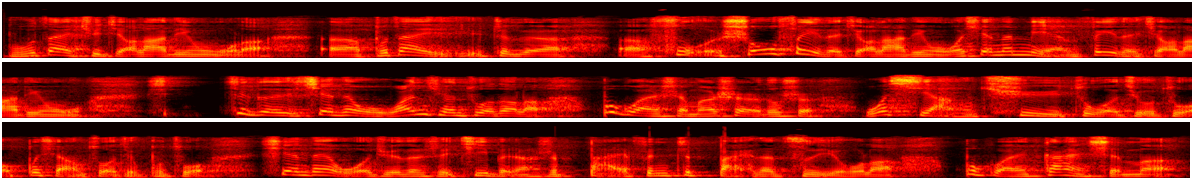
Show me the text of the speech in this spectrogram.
不再去教拉丁舞了，呃，不再这个呃付收费的教拉丁舞，我现在免费的教拉丁舞。这个现在我完全做到了，不管什么事儿都是我想去做就做，不想做就不做。现在我觉得是基本上是百分之百的自由了，不管干什么，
